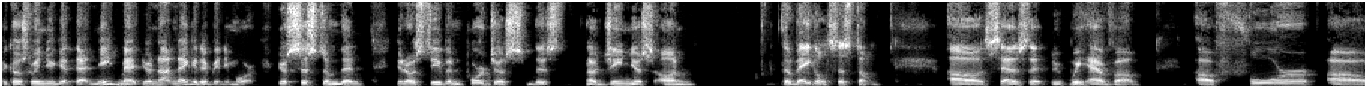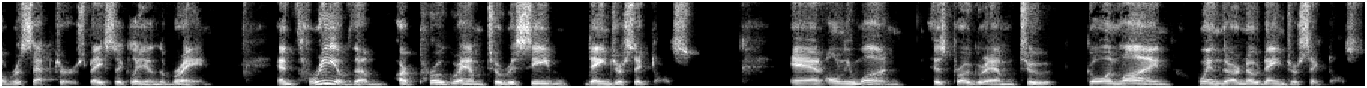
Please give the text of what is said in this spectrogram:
because when you get that need met, you're not negative anymore. Your system then, you know, Stephen Porges, this uh, genius on the vagal system, uh, says that we have uh, uh four receptors basically in the brain and three of them are programmed to receive danger signals. And only one is programmed to go online when there are no danger signals.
